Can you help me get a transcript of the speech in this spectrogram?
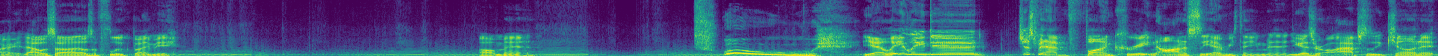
All right, that was uh, that was a fluke by me. Oh man. Woo! Yeah, lately, dude, just been having fun creating honestly everything, man. You guys are absolutely killing it.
